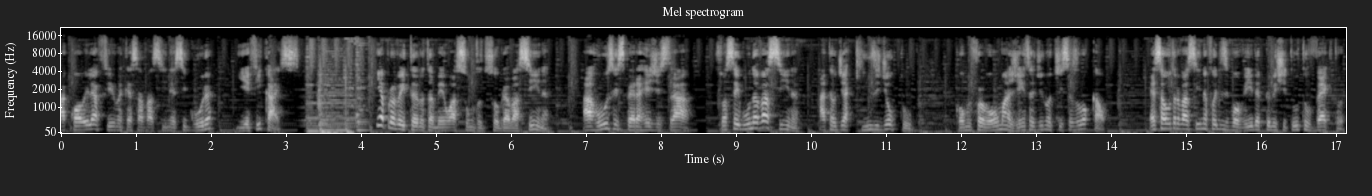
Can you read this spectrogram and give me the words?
a qual ele afirma que essa vacina é segura e eficaz. E aproveitando também o assunto sobre a vacina, a Rússia espera registrar sua segunda vacina até o dia 15 de outubro, como informou uma agência de notícias local. Essa outra vacina foi desenvolvida pelo Instituto Vector,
